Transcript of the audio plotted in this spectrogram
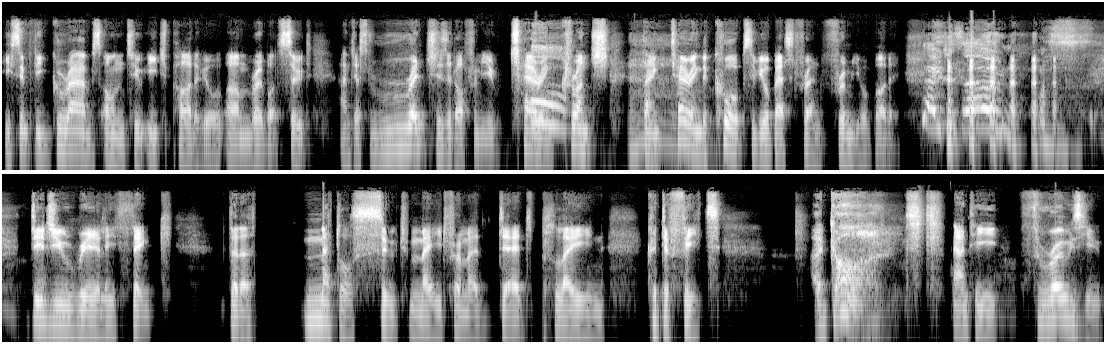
he simply grabs onto each part of your um, robot suit and just wrenches it off from you, tearing Oh. crunch, thank, tearing the corpse of your best friend from your body. Did you really think that a metal suit made from a dead plane could defeat a god? And he throws you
